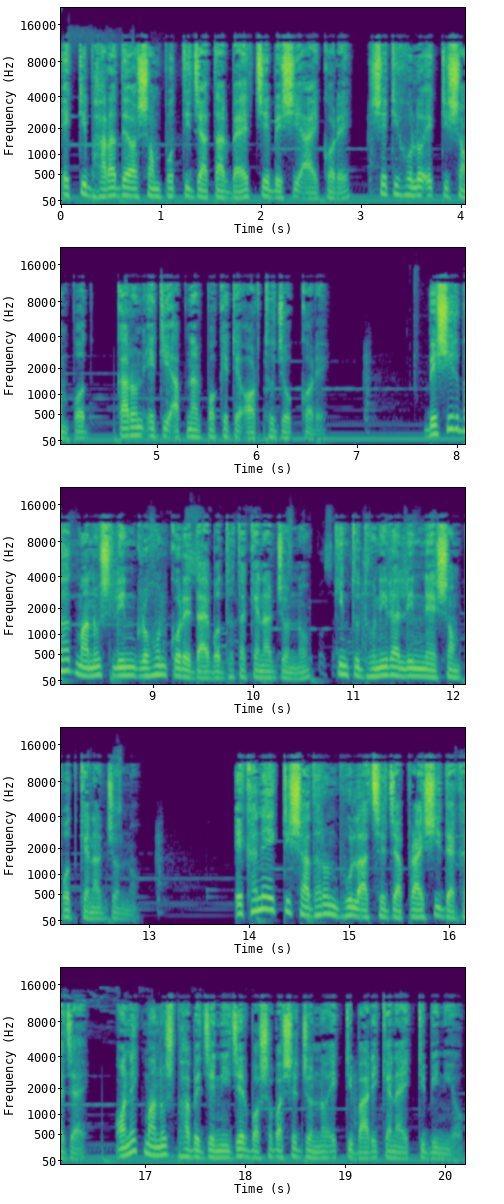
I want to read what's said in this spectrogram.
একটি ভাড়া দেওয়া সম্পত্তি যা তার ব্যয়ের চেয়ে বেশি আয় করে, সেটি হল একটি সম্পদ, কারণ এটি আপনার পকেটে অর্থ যোগ করে। বেশিরভাগ মানুষ লিন গ্রহণ করে দায়বদ্ধতা কেনার জন্য, কিন্তু ধনীরা লিন নেয় সম্পদ কেনার জন্য। এখানে একটি সাধারণ ভুল আছে যা প্রায়শই দেখা যায়। অনেক মানুষ ভাবে যে নিজের বসবাসের জন্য একটি বাড়ি কেনা একটি বিনিয়োগ।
